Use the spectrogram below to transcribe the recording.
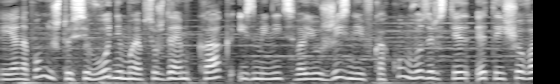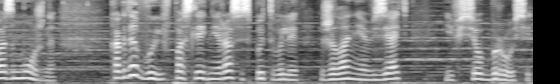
И я напомню, что сегодня мы обсуждаем, как изменить свою жизнь и в каком возрасте это еще возможно. Когда вы в последний раз испытывали желание взять и все бросить?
